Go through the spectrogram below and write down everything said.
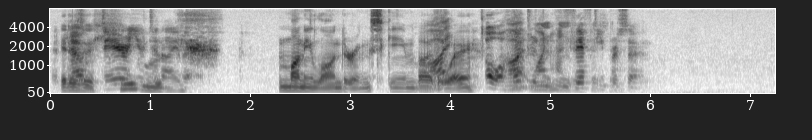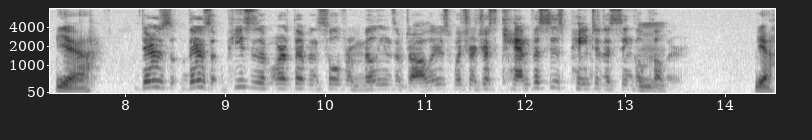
And It is how a dare you huge- deny that? Money laundering scheme, by I- the way. Oh, 150 percent. Yeah, There's there's pieces of art that have been sold for millions of dollars, which are just canvases painted a single Hmm. color. yeah.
